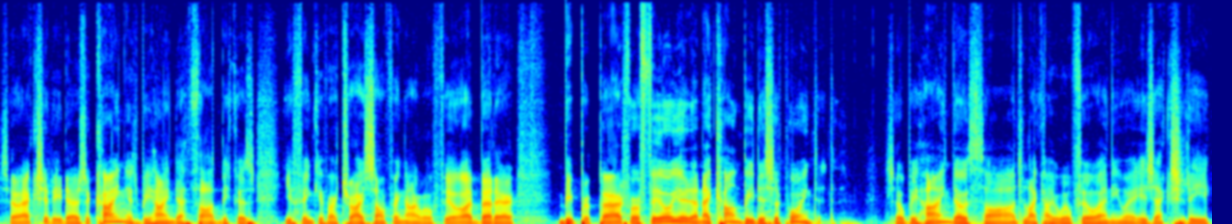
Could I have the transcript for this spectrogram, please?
So actually there's a kindness behind that thought because you think if I try something I will fail, I better be prepared for failure, then I can't be disappointed. So behind those thoughts, like I will fail anyway, is actually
